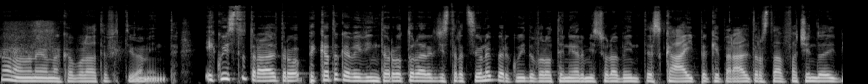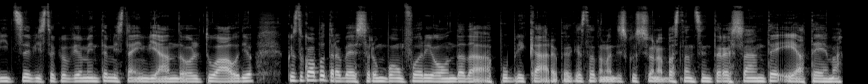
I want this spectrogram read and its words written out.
No, no, non è una cavolata effettivamente. E questo tra l'altro, peccato che avevi interrotto la registrazione per cui dovrò tenermi solamente Skype che peraltro sta facendo dei pizze visto che ovviamente mi sta inviando il tuo audio. Questo qua potrebbe essere un buon fuori onda da pubblicare perché è stata una discussione abbastanza interessante e a tema.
